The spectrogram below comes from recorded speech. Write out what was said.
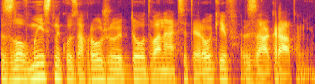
Зловмиснику загрожують до 12 років за ґратами.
